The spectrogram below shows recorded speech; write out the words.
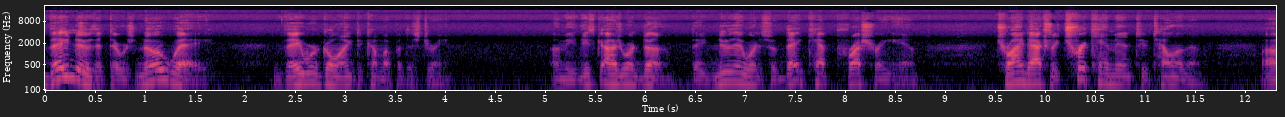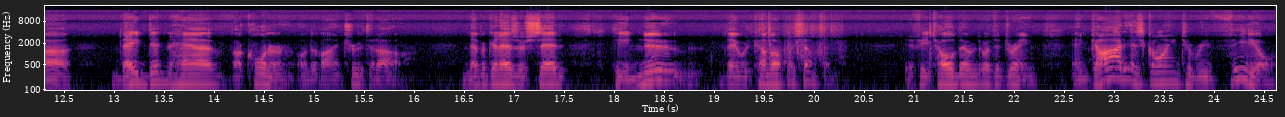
They knew that there was no way they were going to come up with this dream. I mean, these guys weren't done. They knew they weren't, so they kept pressuring him, trying to actually trick him into telling them. Uh, they didn't have a corner on divine truth at all. Nebuchadnezzar said he knew they would come up with something if he told them with a dream. And God is going to reveal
